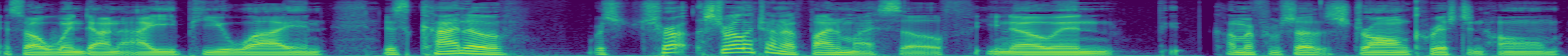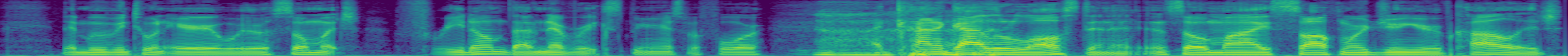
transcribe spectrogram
and so I went down to IUPUI and just kind of was str- struggling trying to find myself, you know, and coming from such a strong Christian home, then moving to an area where there was so much freedom that I've never experienced before. I kind of got a little lost in it, and so my sophomore junior year of college,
